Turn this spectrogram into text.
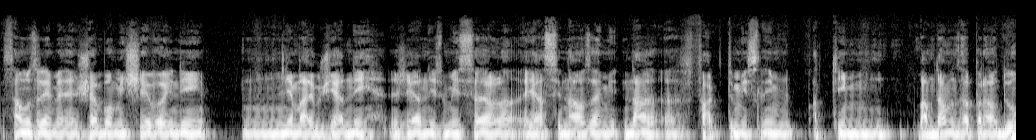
samozrejme, žabomyšie vojny um, nemajú žiadny, žiadny zmysel. Ja si naozaj na, fakt myslím, a tým vám dám za pravdu,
